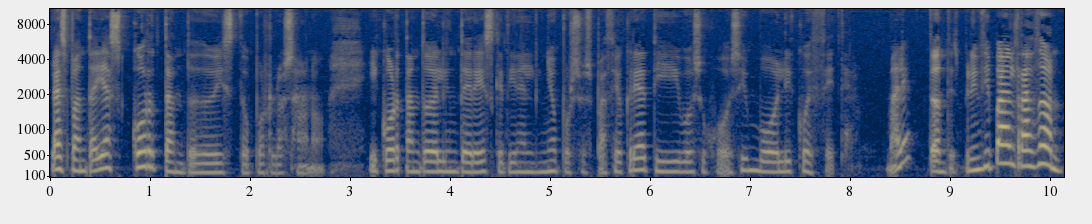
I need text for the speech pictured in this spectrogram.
Las pantallas cortan todo esto por lo sano y cortan todo el interés que tiene el niño por su espacio creativo, su juego simbólico, etc. ¿Vale? Entonces, principal razón,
